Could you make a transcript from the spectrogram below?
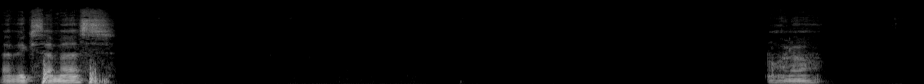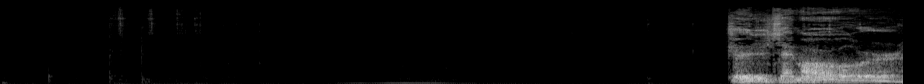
avec sa masse. Voilà. Kill them all.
